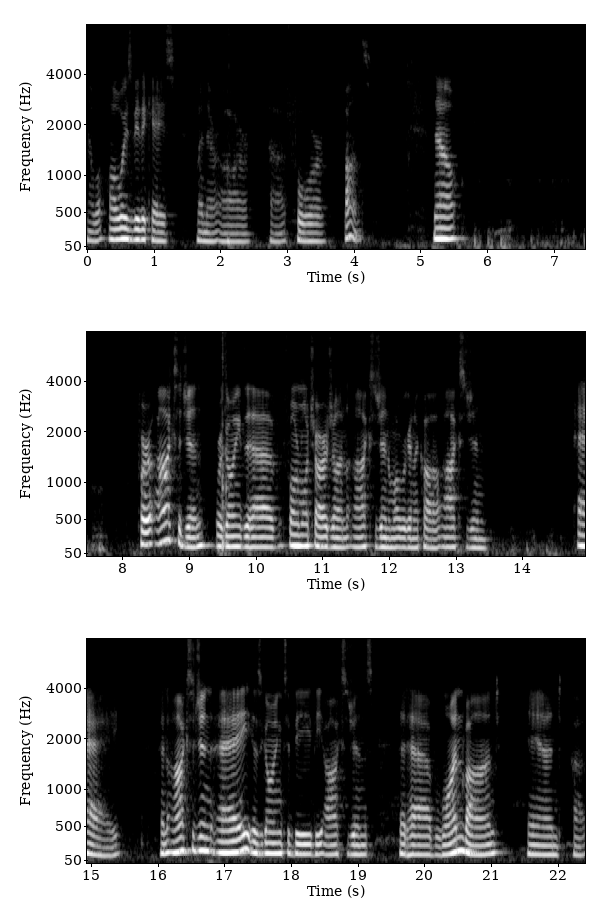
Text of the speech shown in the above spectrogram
That will always be the case when there are uh, four bonds. Now, for oxygen, we're going to have formal charge on oxygen, what we're going to call oxygen A. And oxygen A is going to be the oxygens that have one bond and uh,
